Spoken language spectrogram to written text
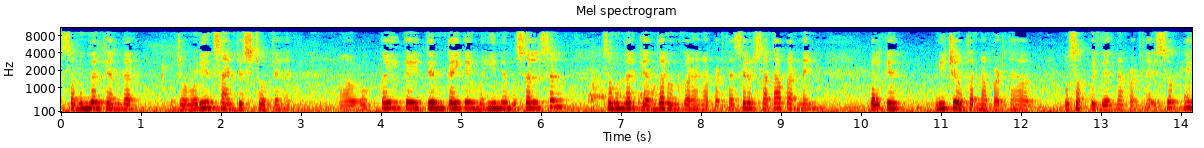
سمندر کے اندر جو مرین سائنٹسٹ ہوتے ہیں ہاں، وہ کئی کئی دن، کئی کئی مہینے مسلسل سمندر کے اندر ان کو رہنا پڑتا ہے، صرف سطح پر نہیں، بلکہ نیچے اترنا پڑتا ہے اور وہ سب کچھ دیکھنا پڑتا ہے۔ اس وقت بھی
